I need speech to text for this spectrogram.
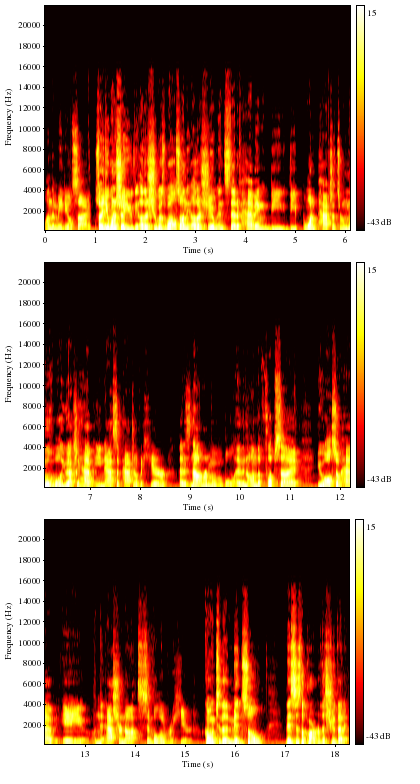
on the medial side. So I do want to show you the other shoe as well. So on the other shoe, instead of having the, the one patch that's removable, you actually have a NASA patch over here that is not removable. And then on the flip side, you also have a, an astronaut symbol over here. Going to the midsole, this is the part of the shoe that I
